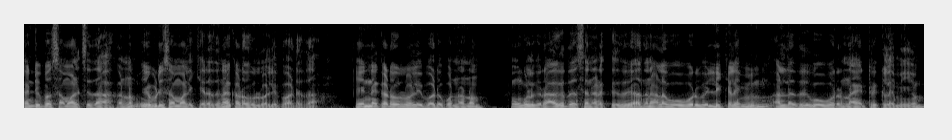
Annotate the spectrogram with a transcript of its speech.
கண்டிப்பாக சமாளித்து தான் ஆகணும். எப்படி சமாளிக்கிறதுனா கடவுள் வழிபாடு தான். என்ன கடவுள் வழிபாடு பண்ணணும்? உங்களுக்கு ராகு தசை நடக்குது. அதனால் ஒவ்வொரு வெள்ளிக்கிழமையும் அல்லது ஒவ்வொரு ஞாயிற்றுக்கிழமையும்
